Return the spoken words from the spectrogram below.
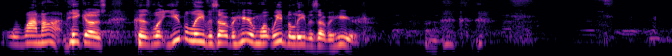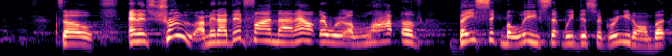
why not? And he goes, Because what you believe is over here, and what we believe is over here. so, and it's true. I mean, I did find that out. There were a lot of basic beliefs that we disagreed on, but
